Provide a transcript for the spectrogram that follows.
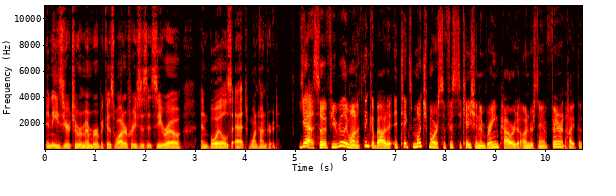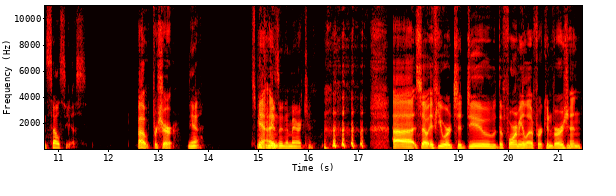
and easier to remember because water freezes at zero and boils at 100. Yeah, so if you really want to think about it, it takes much more sophistication and brain power to understand Fahrenheit than Celsius. Oh, for sure. Yeah. Speaking and- as an American. Uh, so if you were to do the formula for conversion,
